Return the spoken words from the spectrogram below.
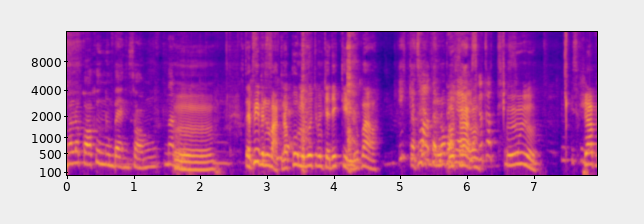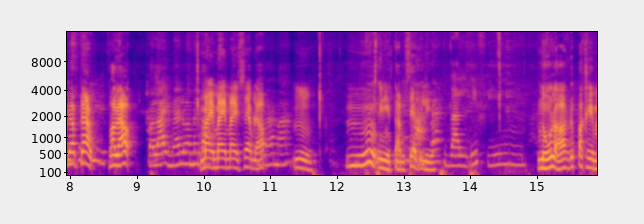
มะละกอครึ่งหนึ่งแบ่งสองนั่น อืม แต่พี่เป็นหวัดนะกุ้งไม่รู้จะมันจะได้กลิ่นหรือเปล่า Ikke ta det Rot her, da. Jeg skal ta ti. อืมแซ่บแซ่บแซ่บพอแล้ว ปลาไหลอีกไหมหรือว่าไม่ต้องไม่ไม่ไม่แซ่บแล้ว ปาร้ามาอืมอืมอีนี่ตำแซ่บอีหลี Veldig fin. หนูเหรอหรือปลาเค็ม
